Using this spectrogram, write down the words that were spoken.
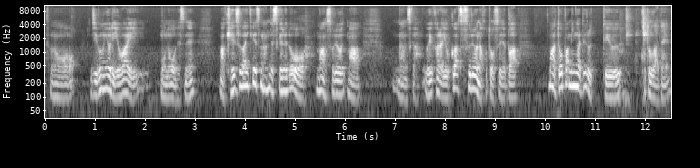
その自分より弱いものをですね、まあ、ケースバイケースなんですけれど、まあ、それをまあなんですか上から抑圧するようなことをすれば、まあ、ドーパミンが出るっていうことがね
